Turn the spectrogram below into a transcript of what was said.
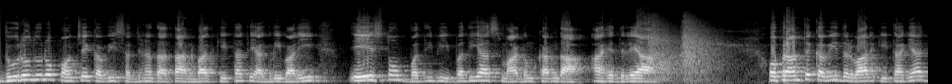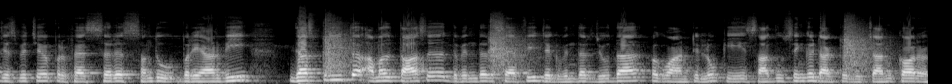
ਦੂਰੋਂ ਦੂਰੋਂ ਪਹੁੰਚੇ ਕਵੀ ਸੱਜਣਾ ਦਾ ਧੰਨਵਾਦ ਕੀਤਾ ਤੇ ਅਗਲੀ ਵਾਰੀ ਇਸ ਤੋਂ ਵਧੀ ਵੀ ਵਧੀਆ ਸਮਾਗਮ ਕਰਨ ਦਾ ਅਹਿਦ ਲਿਆ। ਉਪਰੰਤ ਕਵੀ ਦਰਬਾਰ ਕੀਤਾ ਗਿਆ, ਜਿਸ ਵਿੱਚ ਪ੍ਰੋਫੈਸਰ ਸੰਧੂ ਬਰਿਆਣਵੀ ਜਸਪ੍ਰੀਤ ਅਮਲਤਾਸ, ਦਵਿੰਦਰ ਸੈਫੀ, ਜਗਵਿੰਦਰ ਜੋਧਾ, ਭਗਵਾਨ ਢਿੱਲੋਂ ਕੇ, ਸਾਧੂ ਸਿੰਘ, ਡਾਕਟਰ ਗੁਰਚਰਨ ਕੌਰ,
